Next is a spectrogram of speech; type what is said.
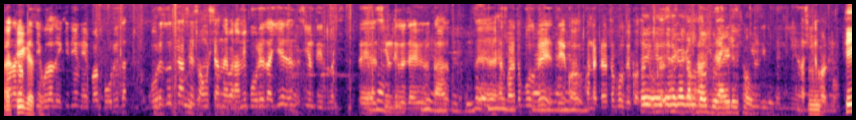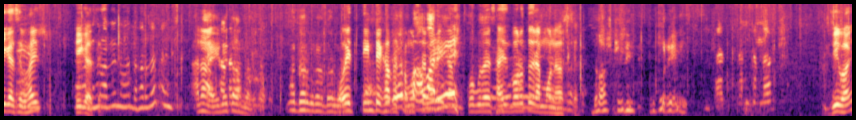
হ্যাঁ, ঠিক আছে। এগুলো লিখে দিন। এরপর বোরে যা- বোরে যদি আছে সমস্যা নাই। এবার আমি বোরে যাইয়ে সিএন দিল সিএন দিলে যাই হেল্পার তো বলবে যে কন্ডাক্টর তো বলবে কত গেল এইটাই সব। ঠিক আছে ভাই ঠিক আছে। না এটাই তো আমরা ওই তিনটে খাতা সমস্যা বাবা নেই কবুতরের সাইজ বড় তো এরা মনে হচ্ছে। দশ কেজি উপরে। জি ভাই।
